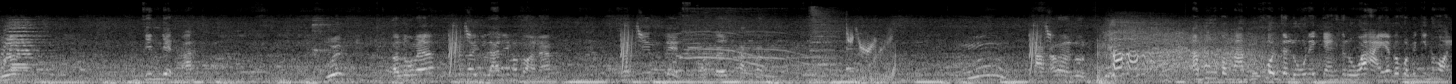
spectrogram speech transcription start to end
เวิร์กจิ้มเด็ดปะอุ้ยเอาตรงไหมไม่เคยกินร้านนี้มาก่อนนะน้ำจิ้มเด็ดขอเติมผักก่อนอืมผักอร่อยสุดอะพูดตรงนั้นทุกคนจะรู้ในแกงจะรู้ว่าไอ้เป็นคนไม่กินหอย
